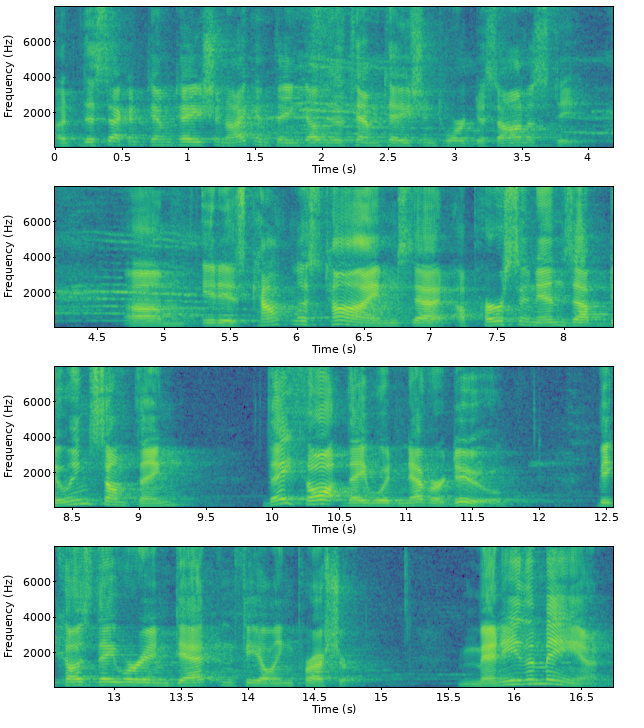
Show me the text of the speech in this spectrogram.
Uh, the second temptation I can think of is a temptation toward dishonesty. Um, it is countless times that a person ends up doing something they thought they would never do because they were in debt and feeling pressure. Many the man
